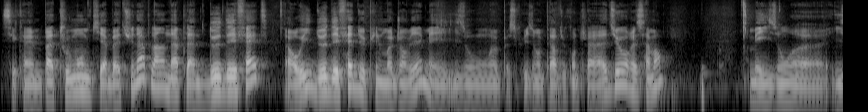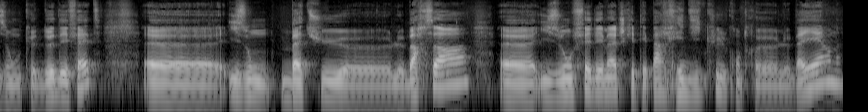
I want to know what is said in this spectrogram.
C'est quand même pas tout le monde qui a battu Naples. Hein. Naples a deux défaites. Alors oui, deux défaites depuis le mois de janvier, mais ils ont parce qu'ils ont perdu contre la Lazio récemment mais ils ont, euh, ils ont que deux défaites. Euh, ils ont battu euh, le Barça. ils ont fait des matchs qui n'étaient pas ridicules contre le Bayern.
